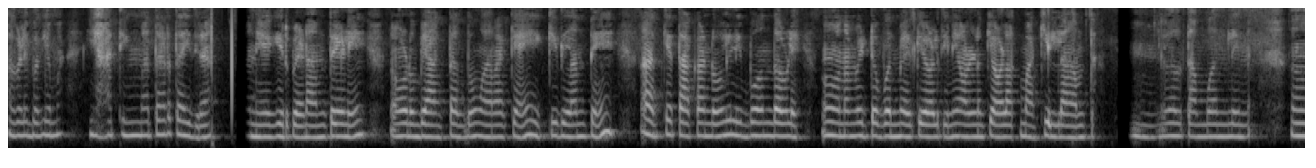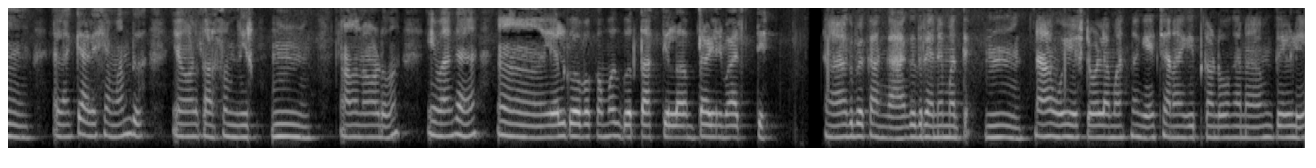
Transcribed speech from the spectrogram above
ಅವಳ ಬಗ್ಗೆಮ್ಮ ಯಾಕೆ ಹಿಂಗೆ ಮಾತಾಡ್ತಾ ಇದ್ದೀರಾ? ಮನೆಯಾಗಿರ್ಬೇಡ ಅಂತೇಳಿ, ನೋಡು ಬ್ಯಾಗ್ ತೆಗೆದು ಮರಕ್ಕೆ ಇಕ್ಕಿದ್ಲಂತೆ. ಅದಕ್ಕೆ ತಗೊಂಡು ಇಲ್ಲಿ ಬಂದವಳೆ. ಹ್ಞೂ ನಮ್ಮ ಇಟ್ಟು ಬಂದ್ಮೇಲೆ ಕೇಳ್ತೀನಿ, ಅವಳನ್ನ ಕೇಳಕ್ಕೆ ಮಾಕಿಲ್ಲ ಅಂತ. ಹ್ಞೂ ಹೇಳ್ತಾ ಬಂದ್ಲಿನ ಹ್ಞೂ ಎಲ್ಲ ಕೇಳಿಸ್ಕೊಂಬಂದು ಏಳು ತಾಸು ನೀರು? ಹ್ಞೂ ಅವ ನೋಡು. ಇವಾಗ ಎಲ್ಲಿಗೆ ಹೋಗ್ಬೇಕಂಬುದು ಗೊತ್ತಾಗ್ತಿಲ್ಲ ಅಂತ ಹೇಳಿ ಬರ್ತಿ. ಆಗ್ಬೇಕು ಹಂಗೆ ಆಗಿದ್ರೇನೆ ಮತ್ತೆ. ಹ್ಞೂ ನಾವು ಎಷ್ಟು ಒಳ್ಳೆ ಮಾತನಾಗೆ ಚೆನ್ನಾಗಿ ಇಟ್ಕೊಂಡು ಹೋಗೋಣ ಅಂತೇಳಿ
